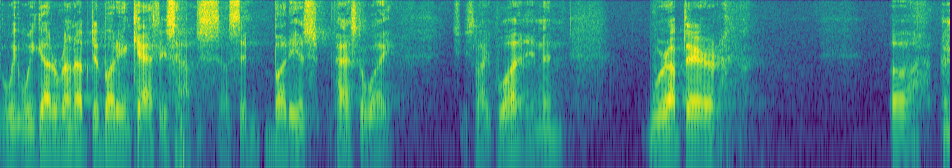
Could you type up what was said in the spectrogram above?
We, we got to run up to Buddy and Kathy's house. I said, Buddy has passed away. She's like, what? And then we're up there uh,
